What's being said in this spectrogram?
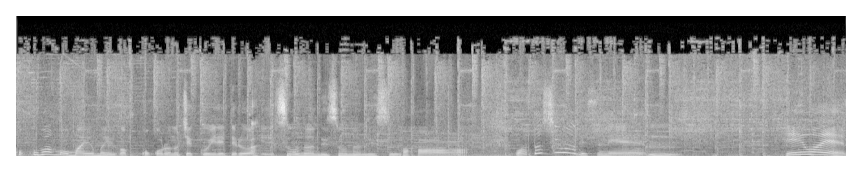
ここはもうまゆまゆが心のチェックを入れてるわあけで、す。そうなんですそうなんです。はは。私はですね、うん平和園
